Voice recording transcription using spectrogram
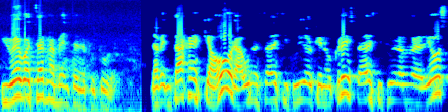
y luego eternamente en el futuro. La ventaja es que ahora uno está destituido, el que no cree está destituido de la gloria de Dios,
